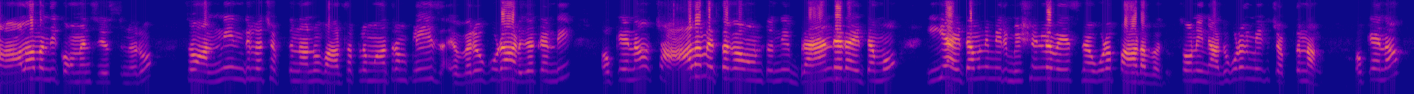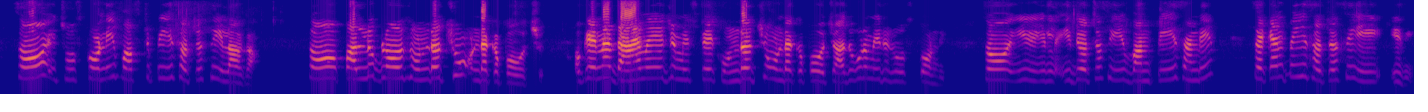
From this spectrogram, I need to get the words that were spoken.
చాలా మంది కామెంట్స్ చేస్తున్నారు. సో అన్ని ఇందులో చెప్తున్నాను. వాట్సాప్లో మాత్రం ప్లీజ్ ఎవరు కూడా అడగకండి. ఓకేనా? చాలా మెత్తగా ఉంటుంది. Branded item. ఈ ఐటమ్ని మీరు మిషన్లో వేసినా కూడా పాడవదు సో నేను అది కూడా మీకు చెప్తున్నాను. ఓకేనా? సో చూసుకోండి. ఫస్ట్ పీస్ వచ్చేసి ఇలాగా. సో పళ్ళు బ్లౌజ్ ఉండొచ్చు ఉండకపోవచ్చు. ఓకేనా? డ్యామేజ్ మిస్టేక్ ఉండొచ్చు ఉండకపోవచ్చు. అది కూడా మీరు చూసుకోండి. సో ఈ- ఇది వచ్చేసి వన్ పీస్ అండి. సెకండ్ పీస్ వచ్చేసి ఇది.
